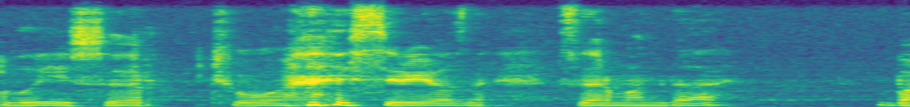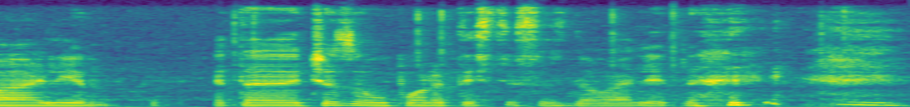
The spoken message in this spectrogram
Вы, сэр, чего? Серьезно? Сэр Манда? Блин, это что за упоротости создавали это?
